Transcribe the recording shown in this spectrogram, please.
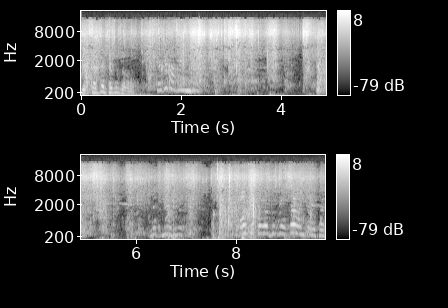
Yetmez derse burada lan. Getir bakayım dur. Yetmeyebilir. Az bir olsa anca yeter.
